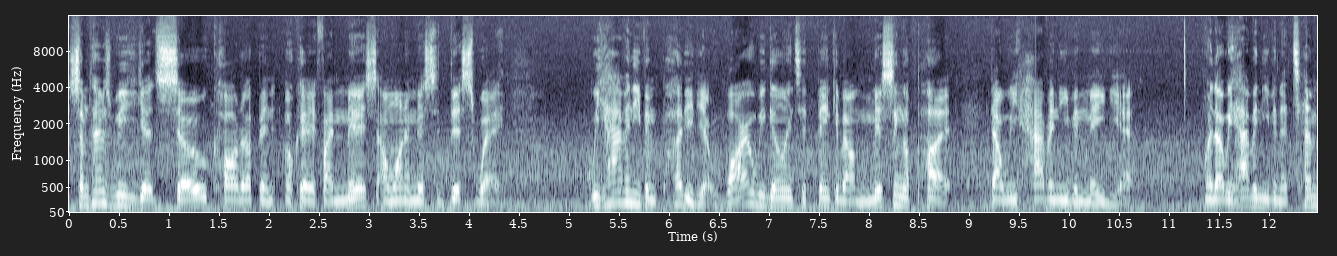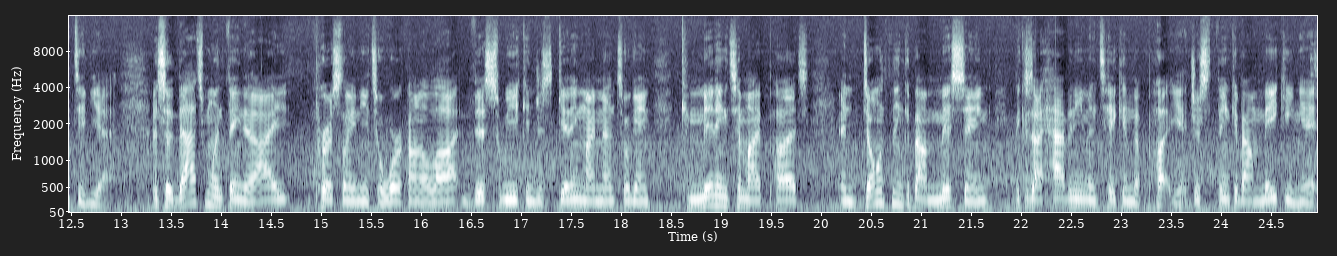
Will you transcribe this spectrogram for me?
Sometimes we get so caught up in, okay, if I miss, I want to miss it this way. We haven't even putted yet. Why are we going to think about missing a putt that we haven't even made yet? Or that we haven't even attempted yet. And so that's one thing that I personally need to work on a lot this week and just getting my mental game, committing to my putts, and don't think about missing because I haven't even taken the putt yet. Just think about making it,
